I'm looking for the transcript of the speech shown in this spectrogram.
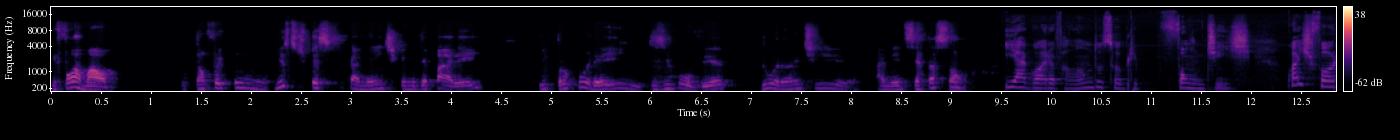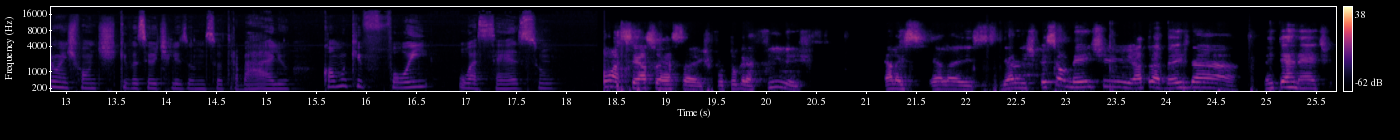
e formal. Então foi com isso especificamente que me deparei e procurei desenvolver durante a minha dissertação. E agora, falando sobre fontes, quais foram as fontes que você utilizou no seu trabalho? Como que foi o acesso? O acesso a essas fotografias, elas, elas deram especialmente através da, da internet,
